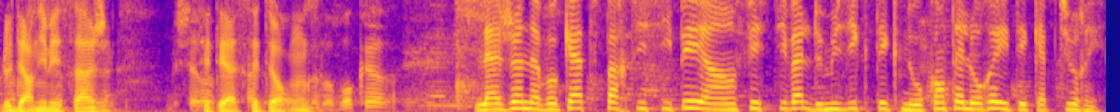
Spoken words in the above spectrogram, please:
Le dernier message, c'était à 7h11. La jeune avocate participait à un festival de musique techno quand elle aurait été capturée.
